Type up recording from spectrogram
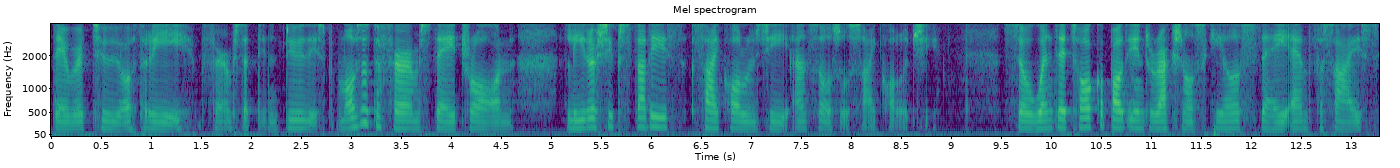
there were two or three firms that didn't do this, but most of the firms they draw on leadership studies, psychology, and social psychology. So when they talk about interactional skills, they emphasize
